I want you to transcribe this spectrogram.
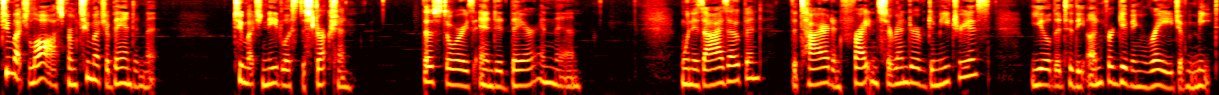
Too much loss from too much abandonment. Too much needless destruction. Those stories ended there and then. When his eyes opened, the tired and frightened surrender of Demetrius yielded to the unforgiving rage of meat.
